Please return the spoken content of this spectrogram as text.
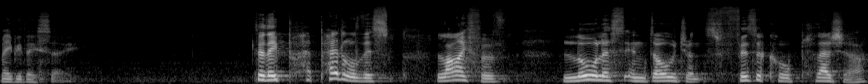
Maybe they say. So they peddle this life of lawless indulgence, physical pleasure,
